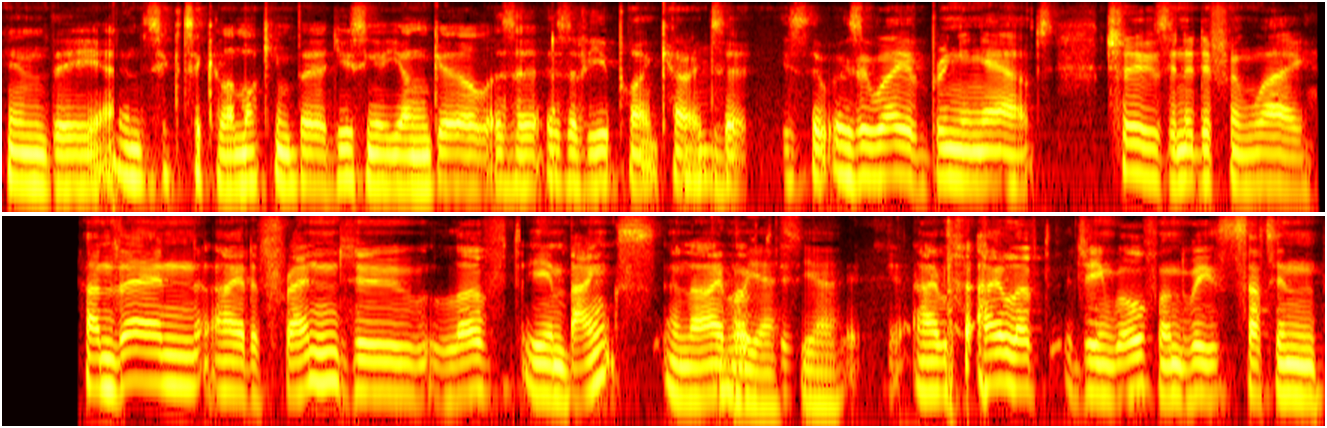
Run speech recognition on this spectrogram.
in the in this particular Mockingbird. Using a young girl as a as a viewpoint character mm. is, is a way of bringing out truths in a different way. And then I had a friend who loved Iain Banks, and I oh, loved yes, yeah. I, I loved Gene Wolfe, and we sat in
